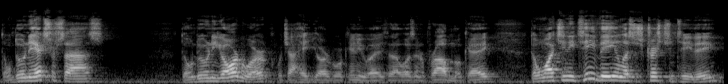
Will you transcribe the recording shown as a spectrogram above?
Don't do any exercise. Don't do any yard work, which I hate yard work anyway, so that wasn't a problem, okay? Don't watch any TV unless it's Christian TV.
